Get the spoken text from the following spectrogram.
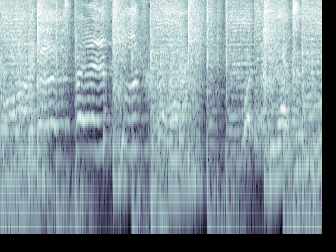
for this babe could cry. What could I do?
